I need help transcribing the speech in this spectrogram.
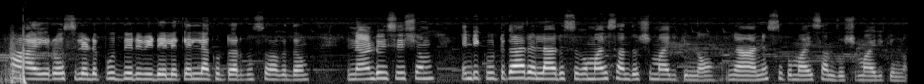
ഹായ് റോസിലയുടെ പുതിയൊരു വീഡിയോയിലേക്ക് എല്ലാ കൂട്ടുകാർക്കും സ്വാഗതം. എന്നാണ്ട് വിശേഷം? എന്റെ കൂട്ടുകാരെല്ലാവരും സുഖമായി സന്തോഷമായിരിക്കുന്നു. ഞാനും സുഖമായി സന്തോഷമായിരിക്കുന്നു.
